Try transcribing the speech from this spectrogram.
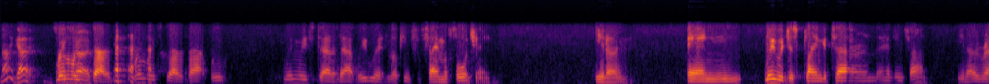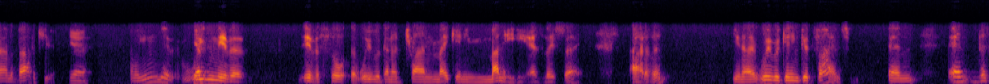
No, go. It's when we show. started, when we started out, we when we started out, we weren't looking for fame or fortune, you know, and we were just playing guitar and having fun, you know, around a barbecue. yeah, I mean, we never, Yep. we never ever thought that we were going to try and make any money, as they say, out of it. You know, we were getting good vibes, and and this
